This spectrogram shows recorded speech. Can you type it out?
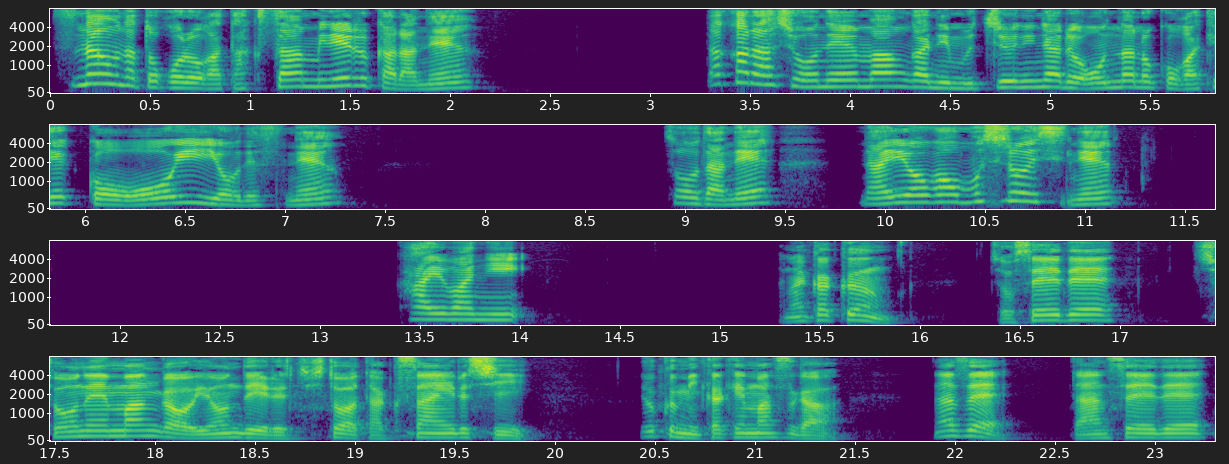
素直なところがたくさん見れるからね。だから少年漫画に夢中になる女の子が結構多いようですね。そうだね。内容が面白いしね。会話に。田中くん、女性で少年漫画を読んでいる人はたくさんいるし、よく見かけますが、なぜ男性で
